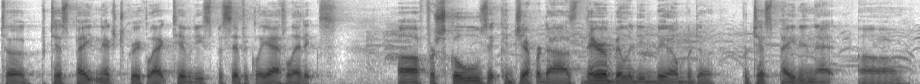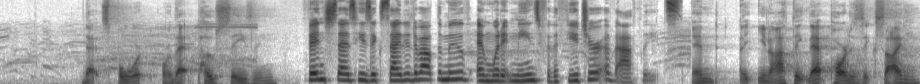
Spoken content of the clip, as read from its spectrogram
to participate in extracurricular activities, specifically athletics. Uh, for schools, it could jeopardize their ability to be able to participate in that, uh, that sport or that postseason. Finch says he's excited about the move and what it means for the future of athletes. And, uh, you know, I think that part is exciting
